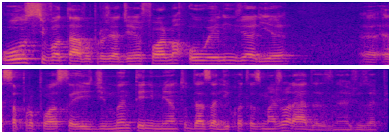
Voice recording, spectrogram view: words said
ou se votava o projeto de reforma ou ele enviaria essa proposta aí de mantenimento das alíquotas majoradas, né, Giuseppe?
